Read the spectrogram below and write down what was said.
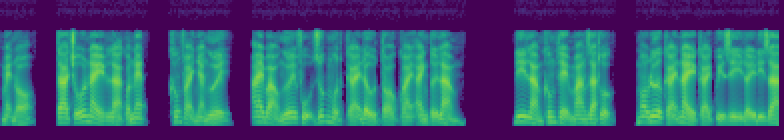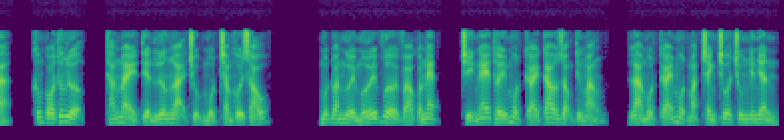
Mẹ nó, ta chỗ này là con nét, không phải nhà ngươi, ai bảo ngươi phụ giúp một cái đầu tò quai anh tới làm? Đi làm không thể mang ra thuộc, mau đưa cái này cái quỷ gì đẩy đi ra không có thương lượng, tháng này tiền lương lại chụp một trăm khối sáu. Một đoàn người mới vừa vào con nét, chỉ nghe thấy một cái cao giọng tiếng mắng, là một cái một mặt tranh chua trung nhân nhân,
